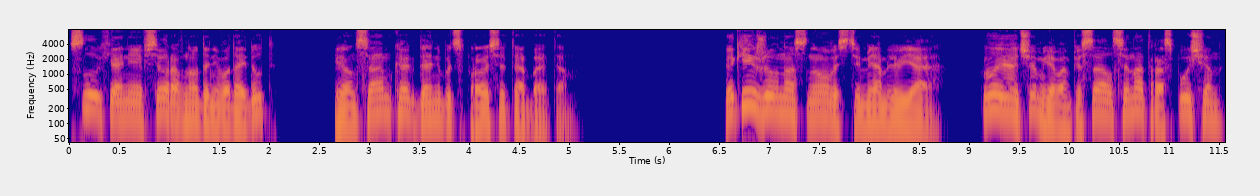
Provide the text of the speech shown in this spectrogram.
Слухи о ней все равно до него дойдут, и он сам когда-нибудь спросит об этом. «Какие же у нас новости, мямлю я? Кое о чем я вам писал, Сенат распущен,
